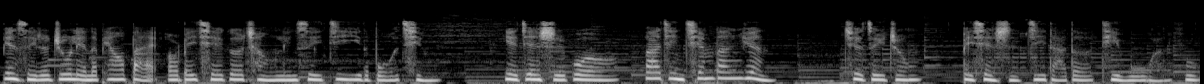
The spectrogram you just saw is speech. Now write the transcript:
便随着珠帘的飘摆而被切割成零碎记忆的薄情；也见识过发尽千般怨，却最终被现实击打得体无完肤，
